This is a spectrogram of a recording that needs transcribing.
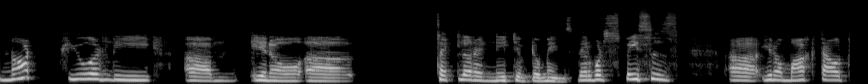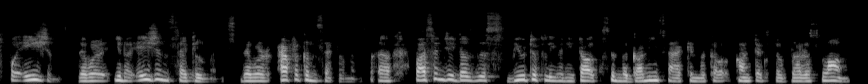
not purely, um, you know, uh, settler and native domains. There were spaces uh, you know, marked out for Asians. There were, you know, Asian settlements. There were African settlements. Uh, does this beautifully when he talks in the Gunny Sack in the co- context of Dar es Salaam.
